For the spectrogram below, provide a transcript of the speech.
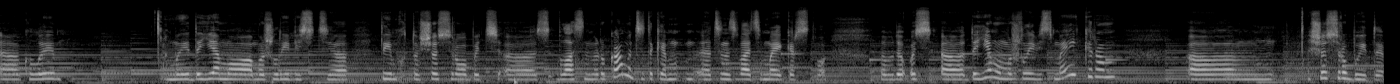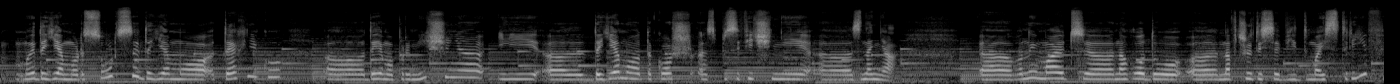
е, коли ми даємо можливість е, тим, хто щось робить е, з власними руками. Це таке е, це називається мейкерство. Тобто, ось е, даємо можливість мейкерам. Ем, Щось робити. Ми даємо ресурси, даємо техніку, е, даємо приміщення і е, даємо також специфічні е, знання. Вони мають нагоду навчитися від майстрів,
